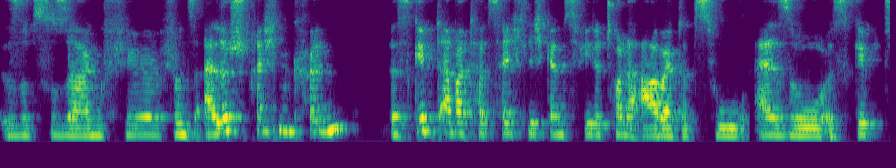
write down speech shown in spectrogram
sozusagen für, für uns alle sprechen können. Es gibt aber tatsächlich ganz viele tolle Arbeit dazu. Also es gibt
